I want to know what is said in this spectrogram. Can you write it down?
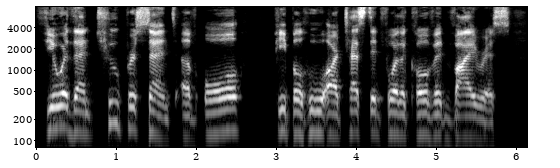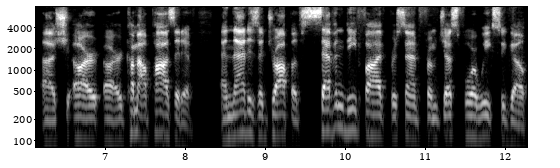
fewer than 2% of all people who are tested for the COVID virus uh, are, are come out positive. And that is a drop of 75% from just four weeks ago.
